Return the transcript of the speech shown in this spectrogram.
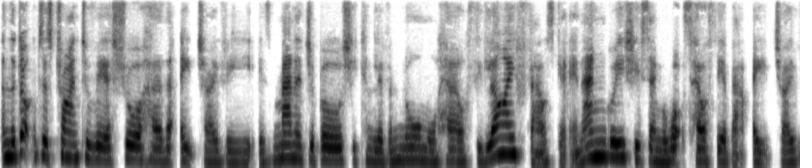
And the doctor's trying to reassure her that HIV is manageable. She can live a normal, healthy life. Val's getting angry. She's saying, well, what's healthy about HIV?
